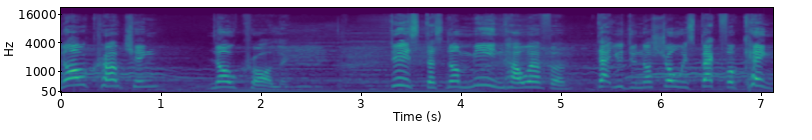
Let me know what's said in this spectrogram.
no crouching, no crawling. This does not mean, however, that you do not show respect for king.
